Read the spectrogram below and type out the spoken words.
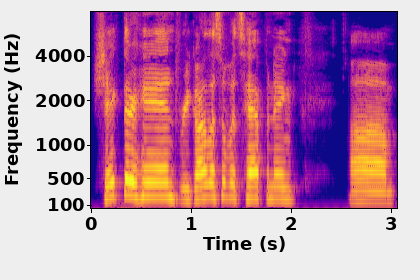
shake their hand regardless of what's happening. Um,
